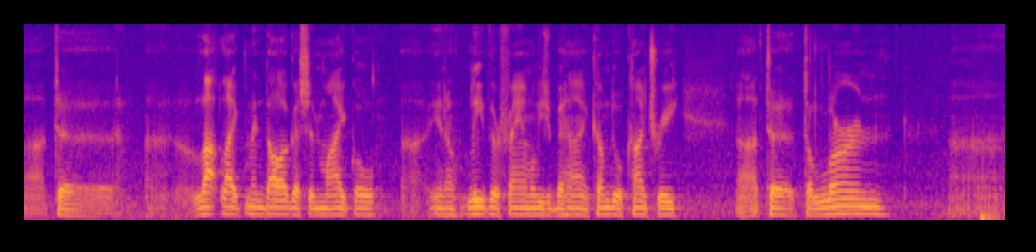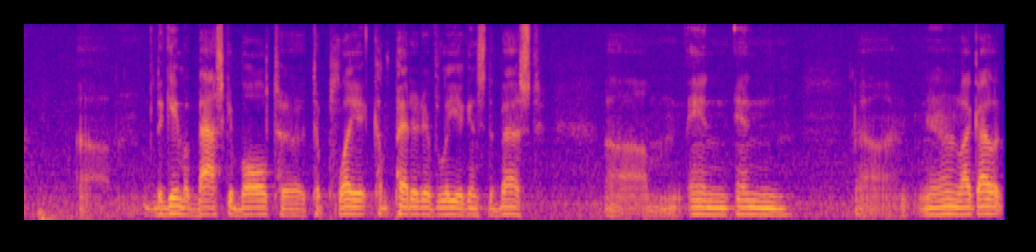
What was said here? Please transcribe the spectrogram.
uh, to uh, a lot like Mindaugas and Michael, uh, you know, leave their families behind, come to a country to to learn uh, um, the game of basketball, to to play it competitively against the best, um, and and uh, you know, like I, you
